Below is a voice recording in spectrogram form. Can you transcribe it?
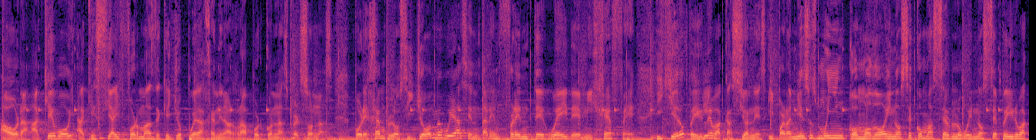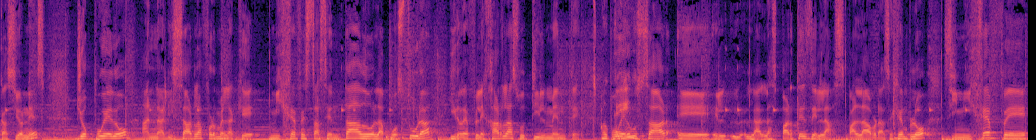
Ahora, ¿a qué voy? A que sí hay formas de que yo pueda generar rapport con las personas. Por ejemplo, si yo me voy a sentar enfrente, güey, de mi jefe y quiero pedirle vacaciones y para mí eso es muy incómodo y no sé cómo hacerlo, güey, no sé pedir vacaciones, yo puedo analizar la forma en la que mi jefe está sentado, la postura y reflejarla sutilmente. Ok. Puedo usar eh, el- la- las partes de las palabras. Ejemplo, si mi jefe,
